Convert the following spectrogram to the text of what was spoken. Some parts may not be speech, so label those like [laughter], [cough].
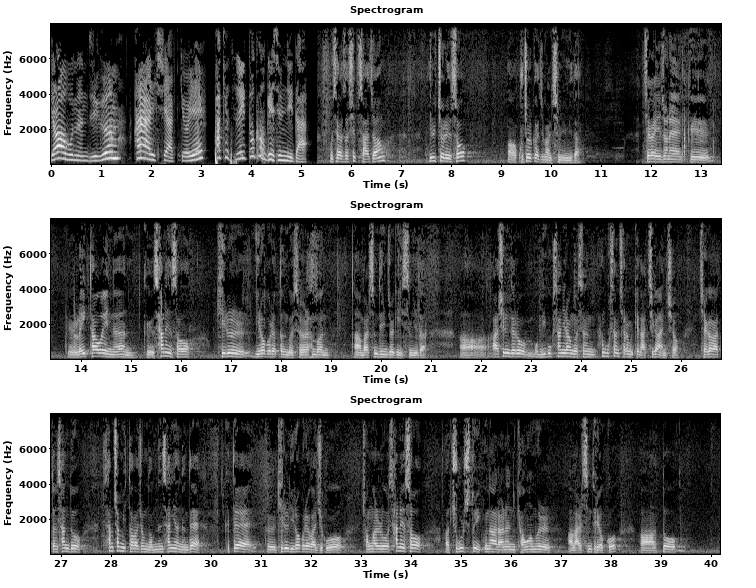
여러분은 지금 하나이시 학교의 팟캐스트를 듣고 계십니다. 호세아서 14장 1절에서 9절까지 말씀입니다. 제가 예전에 그, 그 레이크 타워에 있는 그 산에서 길을 잃어버렸던 것을 한번 아, 말씀드린 적이 있습니다. 어, 아시는 대로 뭐 미국 산이란 것은 한국 산처럼 이렇게 낮지가 않죠. 제가 갔던 산도 3,000m가 좀 넘는 산이었는데 그때 그 길을 잃어버려 가지고 정말로 산에서 어, 죽을 수도 있구나라는 경험을 어, 말씀드렸고 어, 또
